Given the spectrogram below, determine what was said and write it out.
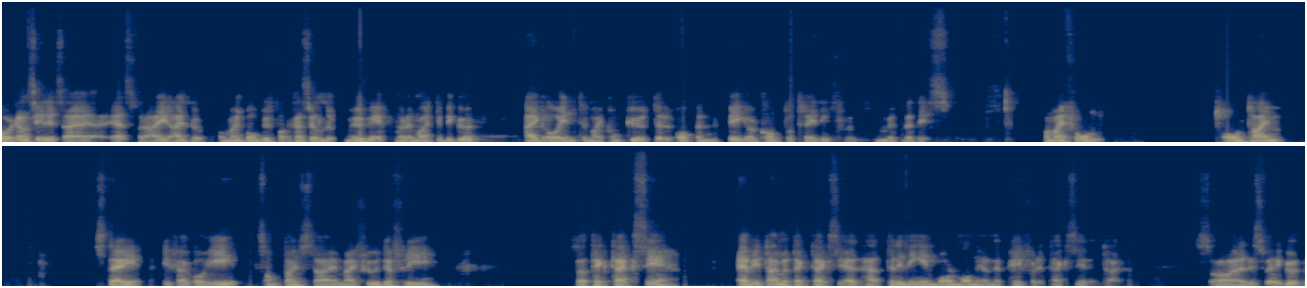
Or we can see this, I, yes, but I, I look on my mobile phone, I still look movie, where the market be good. I go into my computer, open the big account trading for, with, with this. On my phone, all time, stay, if I go eat, sometimes I, my food is free. So I take taxi, every time I take taxi, I have trading in more money and I pay for the taxi in time. So uh, it's very good.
